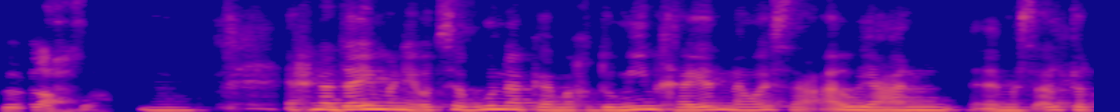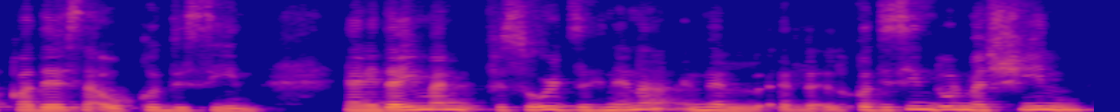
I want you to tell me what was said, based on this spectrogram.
في لحظة. إحنا دايما يا أتسابونا كمخدومين خيالنا واسع قوي عن مسألة القداسة أو القديسين. يعني دايما في صورة ذهننا ال- القديسين دول ماشيين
